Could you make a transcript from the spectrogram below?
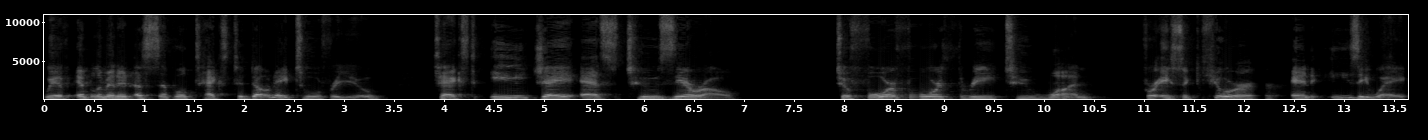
we have implemented a simple text to donate tool for you. Text EJS20 to 44321 for a secure and easy way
